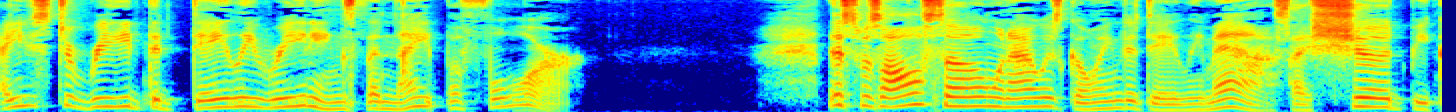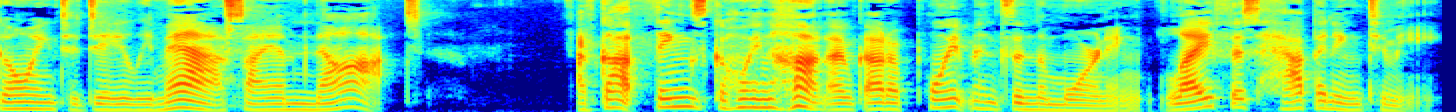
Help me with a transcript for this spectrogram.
I used to read the daily readings the night before. This was also when I was going to daily mass. I should be going to daily mass. I am not. I've got things going on. I've got appointments in the morning. Life is happening to me.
